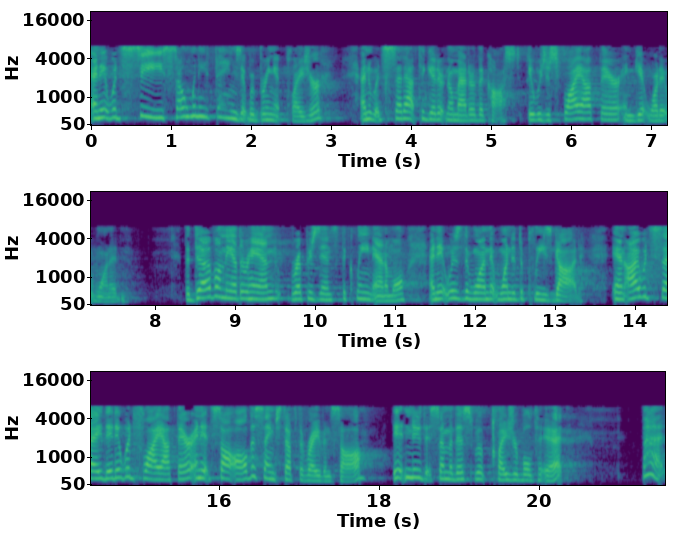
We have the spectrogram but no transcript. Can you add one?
and it would see so many things that would bring it pleasure, and it would set out to get it no matter the cost. It would just fly out there and get what it wanted. The dove, on the other hand, represents the clean animal, and it was the one that wanted to please God. And I would say that it would fly out there and it saw all the same stuff the raven saw. It knew that some of this was pleasurable to it. But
